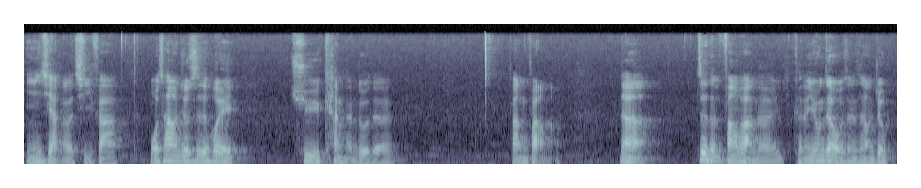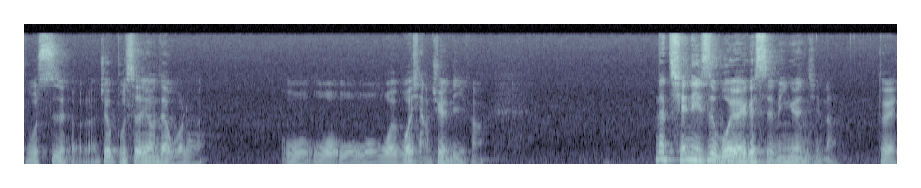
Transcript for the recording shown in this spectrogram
影响而启发。我常常就是会去看很多的方法嘛，那这个方法呢，可能用在我身上就不适合了，就不适合用在我的我我我我我我想去的地方。那前提是我有一个使命愿景了，对。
